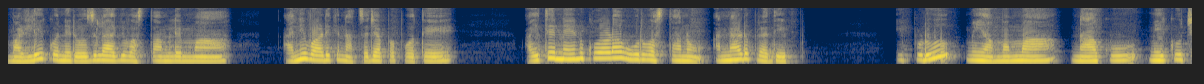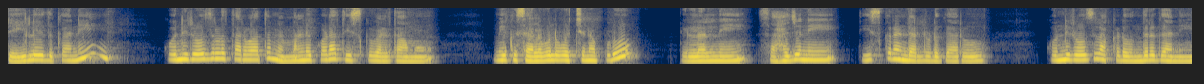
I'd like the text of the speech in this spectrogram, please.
మళ్ళీ కొన్ని రోజులు ఆగి వస్తాంలేమ్మా అని వాడికి నచ్చజెప్పపోతే అయితే నేను కూడా ఊరు వస్తాను అన్నాడు ప్రదీప్. ఇప్పుడు మీ అమ్మమ్మ నాకు మీకు చేయలేదు కానీ కొన్ని రోజుల తర్వాత మిమ్మల్ని కూడా తీసుకువెళ్తాము. మీకు సెలవులు వచ్చినప్పుడు పిల్లల్ని సహజని తీసుకురండి అల్లుడు గారు. కొన్ని రోజులు అక్కడ ఉందరు కానీ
